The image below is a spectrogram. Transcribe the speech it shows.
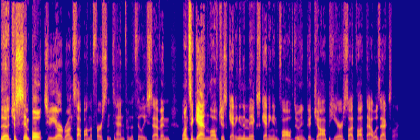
the just simple two yard run stop on the first and 10 from the Philly seven. Once again, love just getting in the mix, getting involved, doing a good job here. So I thought that was excellent.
